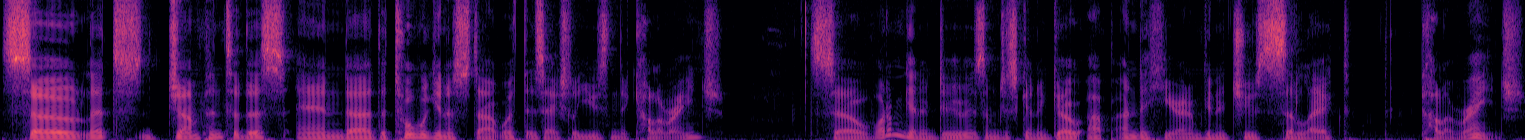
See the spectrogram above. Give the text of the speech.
So let's jump into this and uh, the tool we're going to start with is actually using the color range. So what I'm going to do is I'm just going to go up under here and I'm going to choose select color range.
